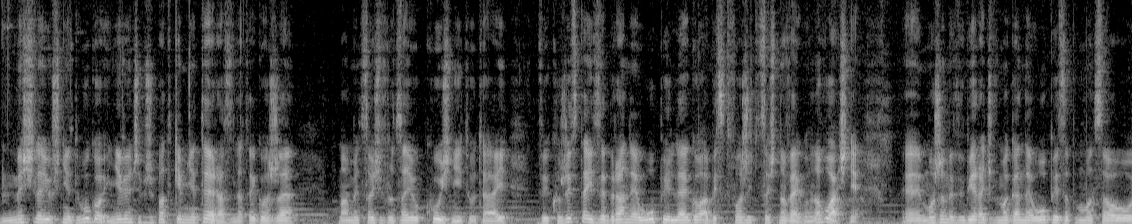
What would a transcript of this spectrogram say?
myślę już niedługo i nie wiem czy przypadkiem nie teraz, dlatego że mamy coś w rodzaju kuźni tutaj. Wykorzystaj zebrane łupy Lego, aby stworzyć coś nowego. No właśnie, możemy wybierać wymagane łupy za pomocą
